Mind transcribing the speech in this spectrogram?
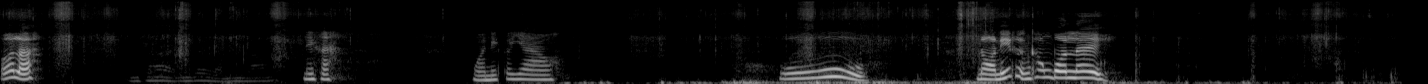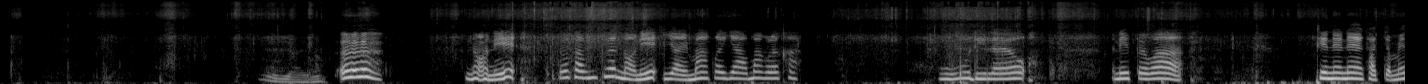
โอ้เหรอ นี่ค่ะ หัวนี้ก็ยาวโอ้หน่อนี้ถึงข้างบนเลย ใหญ่เนาะ เออ หน่อนี้ดูค่ะเพื่อนๆหน่อนี้ใหญ่มากเลยยาวมากแล้วค่ะโอ้ดีแล้ว อันนี้แปลว่า ที่แน่ๆค่ะจะไม่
